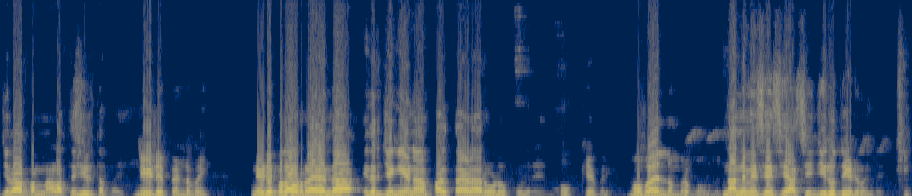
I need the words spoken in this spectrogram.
ਜ਼ਿਲ੍ਹਾ ਬਰਨਾਲਾ ਤਹਿਸੀਲ ਤਪਾਈ ਨੇੜੇ ਪਿੰਡ ਬਾਈ? ਨੇੜੇ ਭਦੌੜ ਰਹਿ ਜਾਂਦਾ ਇਧਰ ਜੰਗੀਆਣਾ ਭਗਤਾ ਵਾਲਾ ਰੋਡ ਕੋਲ ਰਹਿੰਦਾ। ਓਕੇ ਬਾਈ। ਮੋਬਾਈਲ ਨੰਬਰ ਬੋਲ ਦਿਓ। 9986802358 ਠੀਕ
